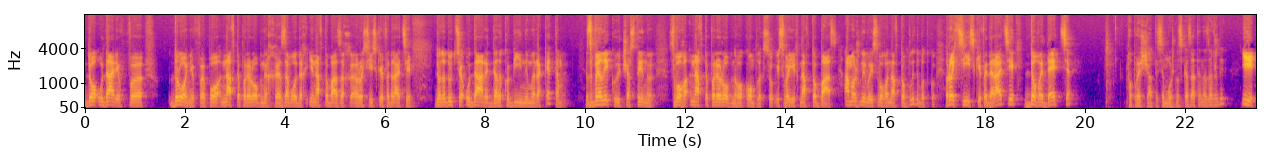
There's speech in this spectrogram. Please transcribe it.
до ударів е, дронів по нафтопереробних заводах і нафтобазах Російської Федерації додадуться удари далекобійними ракетами з великою частиною свого нафтопереробного комплексу і своїх нафтобаз, а можливо і свого нафтовидобутку, Російській Федерації доведеться попрощатися, можна сказати, назавжди. І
